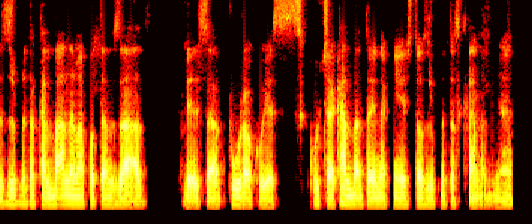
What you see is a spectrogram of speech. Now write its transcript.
zróbmy to kanbanem, a potem za wiesz, za pół roku jest, kurczę, Kanban to jednak nie jest to, zróbmy to Scrumem, nie?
